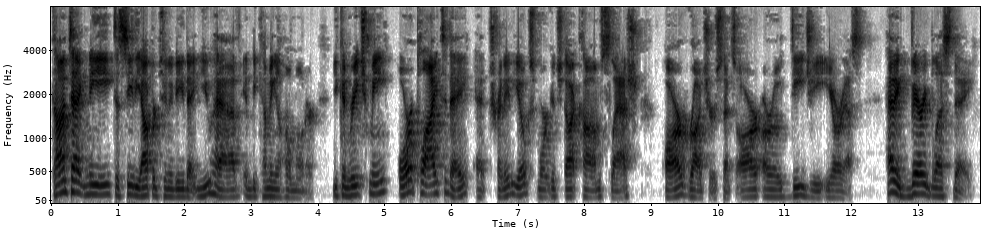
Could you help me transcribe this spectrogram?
Contact me to see the opportunity that you have in becoming a homeowner. You can reach me or apply today at trinityoaksmortgage.com slash R Rodgers. That's R R O D G E R S. Have a very blessed day.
